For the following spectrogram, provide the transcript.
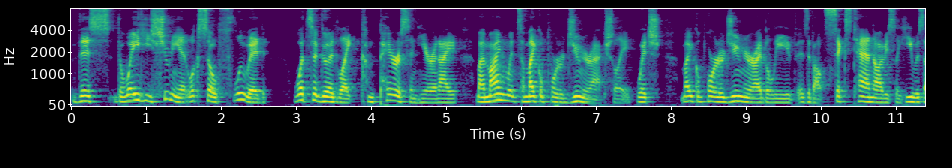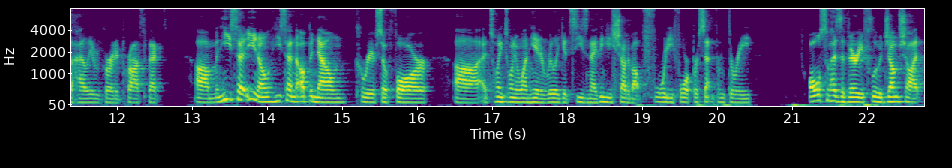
this, the way he's shooting it looks so fluid what's a good like comparison here? And i my mind went to michael porter jr actually which michael porter jr i believe is about 610 obviously he was a highly regarded prospect. Um, and he said you know he's had an up and down career so far. Uh, in 2021 he had a really good season. I think he shot about 44% from three. Also has a very fluid jump shot.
